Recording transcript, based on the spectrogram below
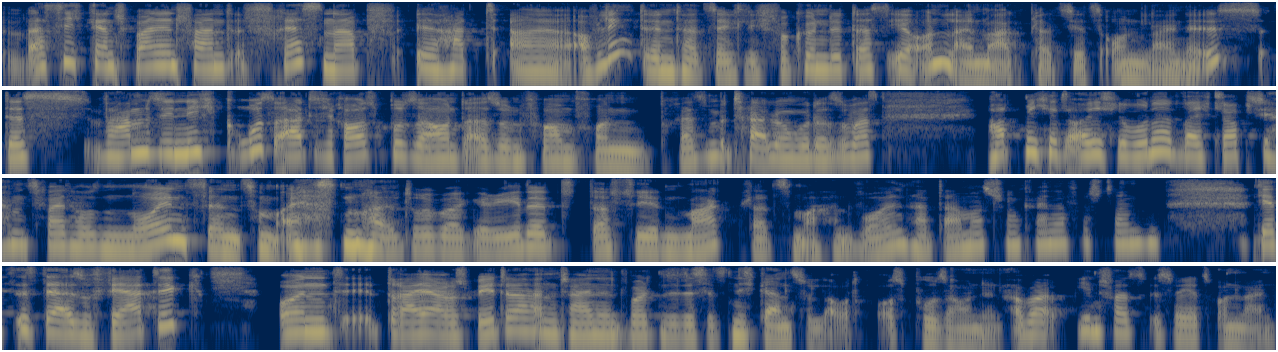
Was ich ganz spannend fand, Fressnapf äh, hat äh, auf LinkedIn tatsächlich verkündet, dass ihr Online-Marktplatz jetzt online ist. Das haben sie nicht großartig rausposaunt, also in Form von Pressemitteilung oder sowas. Hat mich jetzt auch nicht gewundert, weil ich glaube, sie haben 2019 zum ersten Mal darüber geredet, dass sie einen Marktplatz machen wollen. Hat damals schon keiner verstanden. Jetzt ist er also fertig und drei Jahre später anscheinend wollten sie das jetzt nicht ganz so laut rausposaunen. Aber jedenfalls ist er jetzt online.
